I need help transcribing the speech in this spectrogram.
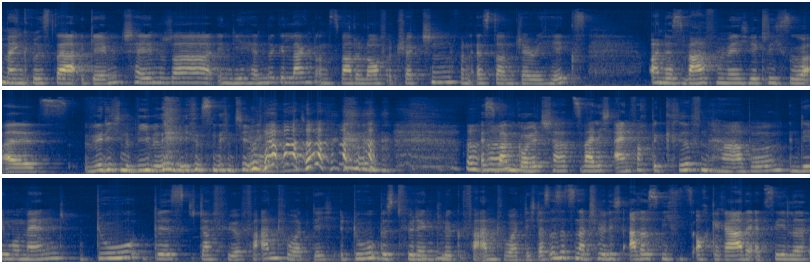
mein größter Game Changer in die Hände gelangt, und zwar The Law of Attraction von Esther und Jerry Hicks. Und das war für mich wirklich so, als würde ich eine Bibel lesen in dem Moment. es war ein Goldschatz, weil ich einfach begriffen habe in dem Moment, du bist dafür verantwortlich. Du bist für dein mhm. Glück verantwortlich. Das ist jetzt natürlich alles, wie ich es jetzt auch gerade erzähle,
